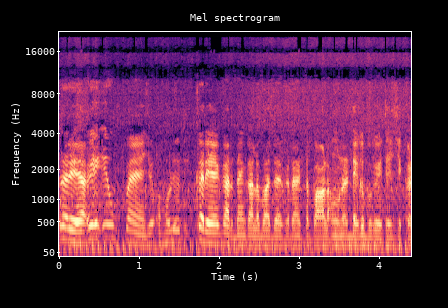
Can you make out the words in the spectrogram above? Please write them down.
ਘਰੇ ਆ, ਇਹ ਭੈਣ ਜੋ ਹੌਲੀ ਹੌਲੀ ਘਰੇ ਆ, ਕਰਦੇ ਗੱਲਬਾਤ ਕਰਾਂ ਟਪਾਲ ਹੁਣ ਡਿੱਗ ਪਏ ਇੱਥੇ ਚਿੱਕੜ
